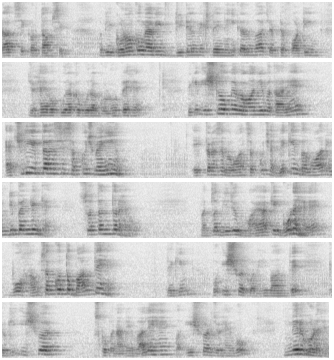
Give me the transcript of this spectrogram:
राजसिक और तामसिक। अब ये गुणों को मैं अभी डिटेल में एक्सप्लेन नहीं करूँगा। चैप्टर 14 जो है, वो पूरा का पूरा गुणों पे है। लेकिन इस श्लोक में भगवान ये बता रहे हैं एक्चुअली एक तरह से सब कुछ मैं ही हूँ। एक तरह से भगवान सब कुछ है, लेकिन भगवान इंडिपेंडेंट है, स्वतंत्र है वो। मतलब ये जो माया के गुण हैं, वो हम सबको तो बांधते हैं, लेकिन वो ईश्वर को नहीं बांधते, क्योंकि ईश्वर उसको बनाने वाले हैं और ईश्वर जो है वो निर्गुण है।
